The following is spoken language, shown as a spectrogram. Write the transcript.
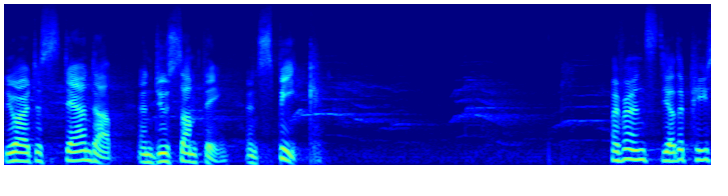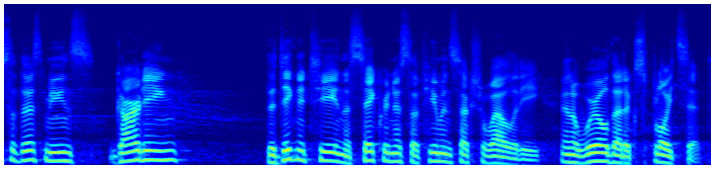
You are to stand up and do something and speak. My friends, the other piece of this means guarding the dignity and the sacredness of human sexuality in a world that exploits it.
